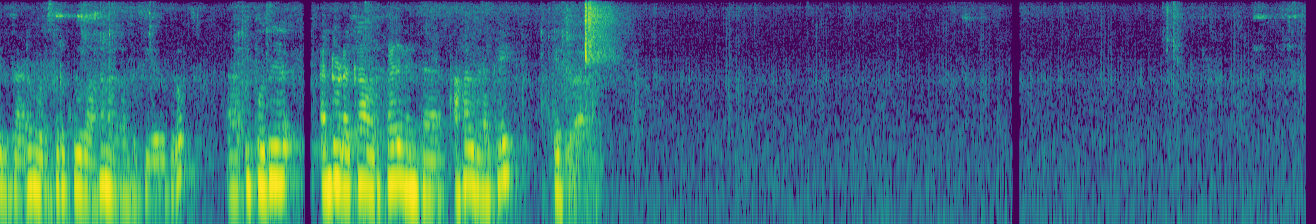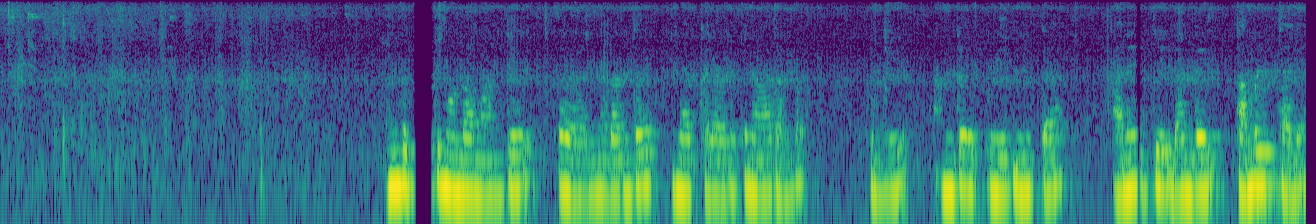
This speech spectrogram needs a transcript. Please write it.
இருந்தாலும் ஒரு சிறு குழுவாக நாங்கள் அதை செய்யிருக்கிறோம் இப்போது அன்றோடக்கா அவர்கள் இந்த அகல் விளக்கை ஏற்றுவார் ஐம்பத்தி மூன்றாம் ஆண்டு நடந்த இனக்கலவரத்தின் ஆரம்ப புள்ளி அன்று உயிர் நீத்த அனைத்து இலங்கை தமிழ் தலை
